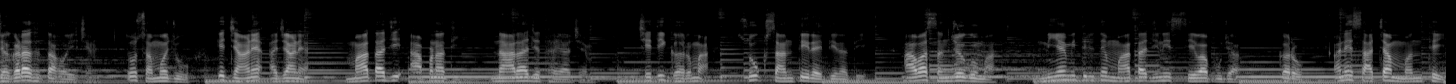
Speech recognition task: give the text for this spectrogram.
ઝઘડા થતા હોય છે, તો સમજવું કે જાણ્યા અજાણ્યા માતાજી આપણાથી નારાજ થયા છે. જેથી ઘરમાં સુખ શાંતિ રહેતી નથી. આવા સંજોગોમાં નિયમિત રીતે માતાજીની સેવા પૂજા કરો અને સાચા મનથી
